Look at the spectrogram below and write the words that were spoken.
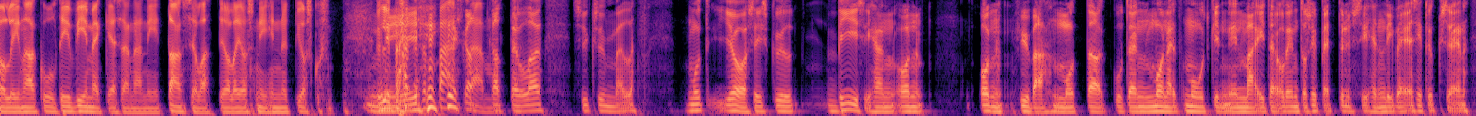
Olinaa kuultiin viime kesänä, niin tanssilattiolla, jos niihin nyt joskus niin. ylipäätänsä päästään. Kattellaan syksymällä. Mutta joo, siis kyllä biisihän on, on hyvä, mutta kuten monet muutkin, niin mä itse olin tosi pettynyt siihen live-esitykseen –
